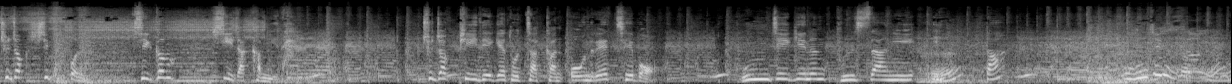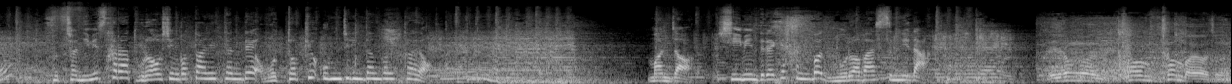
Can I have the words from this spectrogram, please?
추적 10분 지금 시작합니다. 추적 PD에게 도착한 오늘의 제보. 움직이는 불상이 있다? 움직인다고요? 부처님이 살아 돌아오신 것도 아닐 텐데 어떻게 움직인다는 걸까요? 먼저 시민들에게 한번 물어봤습니다. 이런 건 처음 처음 봐요 저는.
